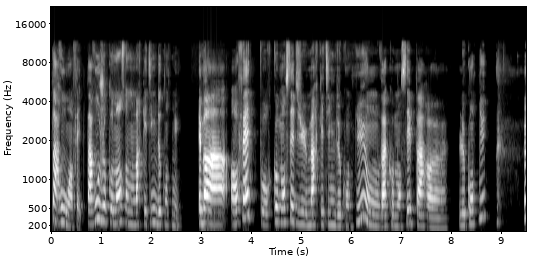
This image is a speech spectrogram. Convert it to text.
par où en fait? Par où je commence dans mon marketing de contenu? Eh bien, en fait, pour commencer du marketing de contenu, on va commencer par euh, le contenu.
